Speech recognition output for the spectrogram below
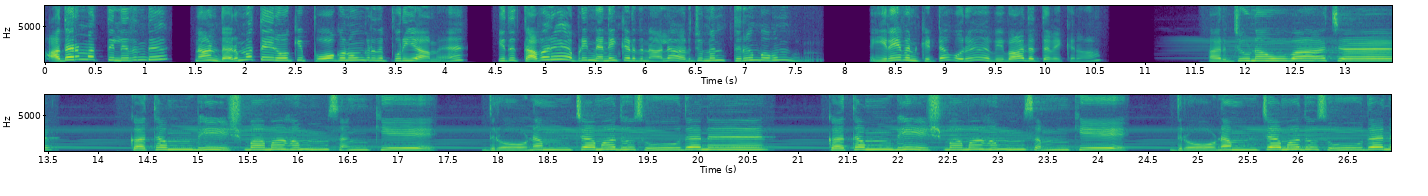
அதர்மத்திலிருந்து நான் தர்மத்தை நோக்கி போகணுங்கிறது புரியாம இது தவறு அப்படின்னு நினைக்கிறதுனால அர்ஜுனன் திரும்பவும் இறைவன் கிட்ட ஒரு விவாதத்தை வைக்கிறான் அர்ஜுன உவாச்ச கதம் பீஷ்மமஹம் சங்கே துரோணம் ச மதுசூதன கதம் பீஷ்மமஹம் சங்கே द्रोणं च मधुसूदन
